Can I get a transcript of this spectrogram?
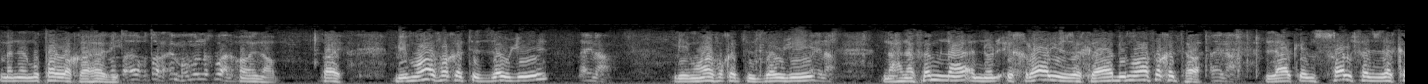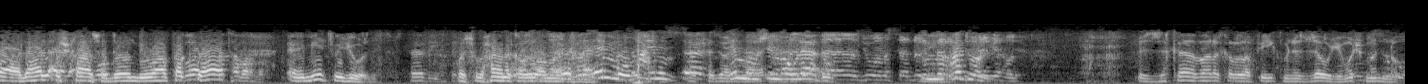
من المطلقة هذه. طلع امهم من اخوانهم أي نعم. طيب. بموافقة الزوجة أي نعم. بموافقة الزوجة أي نعم. نحن فهمنا أنه الإخراج الزكاة بموافقتها. أي نعم. لكن صرف الزكاة لها الأشخاص هذول بموافقتها موافقتها برضه. ميت بجوز. وسبحانك اللهم وبحمدك. امه مش أن امه مش ام أولاده. من الرجل. الزكاة بارك الله فيك من الزوجة مش منه.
